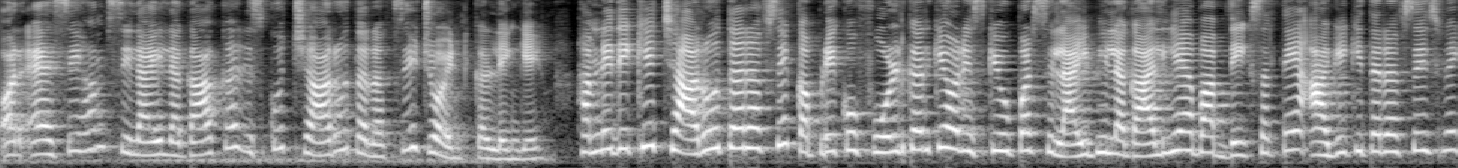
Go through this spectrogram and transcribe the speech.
और ऐसे हम सिलाई लगाकर इसको चारों तरफ़ से ज्वाइंट कर लेंगे। हमने देखिए, चारों तरफ़ से कपड़े को फोल्ड करके और इसके ऊपर सिलाई भी लगा ली है। अब आप देख सकते हैं, आगे की तरफ़ से इसमें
